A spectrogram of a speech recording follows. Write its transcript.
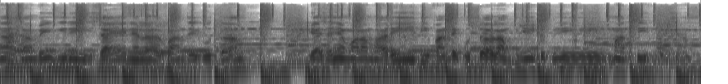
Nah samping kiri saya ini adalah Pantai Kuta. Biasanya malam hari di Pantai Kuta lampunya hidup ini mati pemirsa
